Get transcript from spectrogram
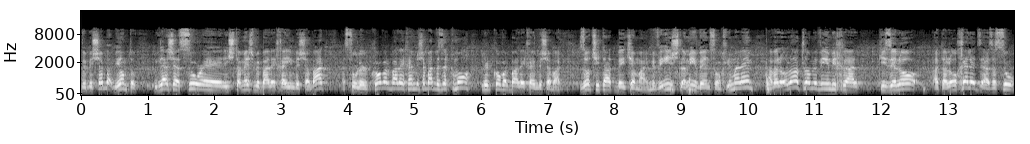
ובשבת, ביום טוב, בגלל שאסור אה, להשתמש בבעלי חיים בשבת, אסור לרכוב על בעלי חיים בשבת, וזה כמו לרכוב על בעלי חיים בשבת. זאת שיטת בית שמאי, מביאים שלמים ואין סומכים עליהם, אבל עולות לא מביאים בכלל, כי זה לא, אתה לא אוכל את זה, אז אסור.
